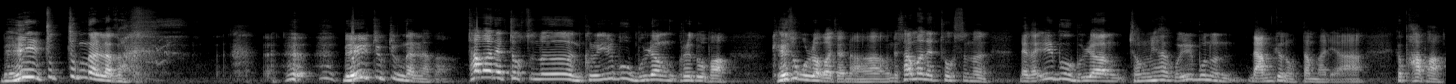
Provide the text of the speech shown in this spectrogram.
매일 쭉쭉 날라가. 매일 쭉쭉 날라가. 삼화네트웍스는 그 일부 물량 그래도 봐 계속 올라가잖아. 근데 삼화네트웍스는 내가 일부 물량 정리하고 일부는 남겨놓았단 말이야. 그 봐봐.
